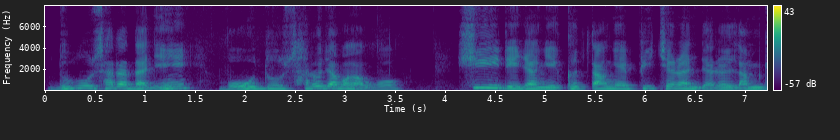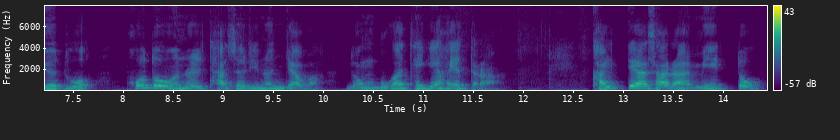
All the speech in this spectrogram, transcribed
누부사라단이 모두 사로잡아가고 시대장이 그 땅에 비천한 자를 남겨두어 포도원을 다스리는 자와 농부가 되게 하였더라. 갈대아 사람이 또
